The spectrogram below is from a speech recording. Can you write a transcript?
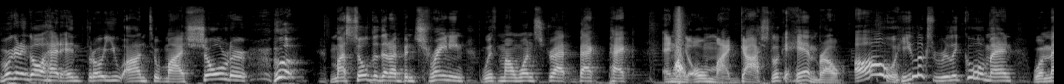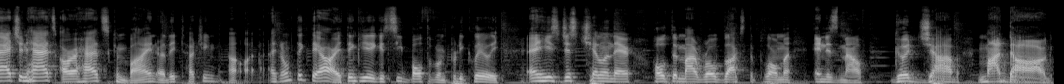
We're gonna go ahead and throw you onto my shoulder. My shoulder that I've been training with my one strap backpack and oh my gosh, look at him, bro. Oh, he looks really cool, man. We're matching hats. Our hats combined. Are they touching? Uh, I don't think they are. I think you can see both of them pretty clearly. And he's just chilling there, holding my Roblox diploma in his mouth. Good job, my dog.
